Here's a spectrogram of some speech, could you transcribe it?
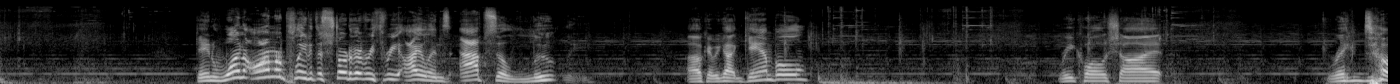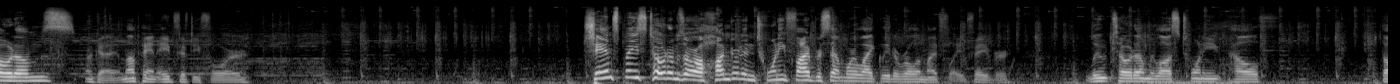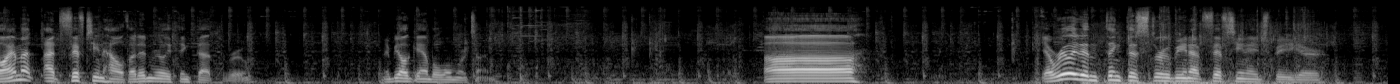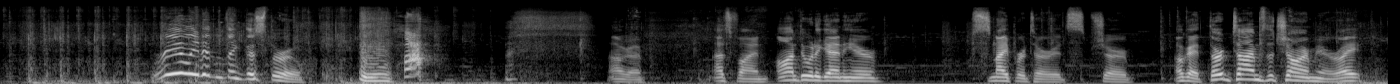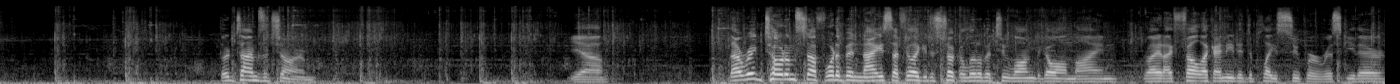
Gain one armor plate at the start of every three islands. Absolutely. Okay, we got Gamble. Recoil shot. Rig totems. Okay, I'm not paying 854. Chance-based totems are 125% more likely to roll in my favor. Loot totem, we lost 20 health. Though I'm at, at 15 health. I didn't really think that through. Maybe I'll gamble one more time. Uh... Yeah, really didn't think this through being at 15 HP here. Really didn't think this through. okay. That's fine. On to it again here. Sniper turrets. Sure. Okay, third time's the charm here, right? Third time's the charm. Yeah. That rig totem stuff would have been nice. I feel like it just took a little bit too long to go online, right? I felt like I needed to play super risky there.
